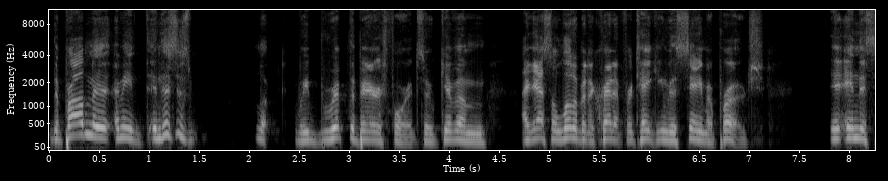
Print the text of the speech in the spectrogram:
the problem is, I mean, and this is, look, we ripped the Bears for it, so give them, I guess, a little bit of credit for taking the same approach. In, this,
